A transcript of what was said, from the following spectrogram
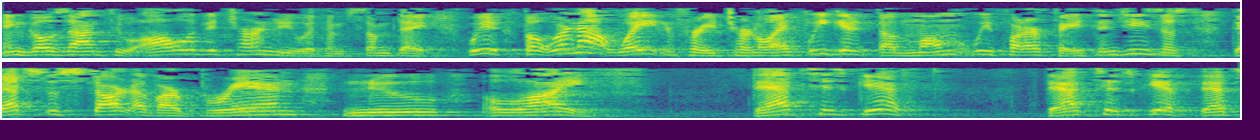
and goes on through all of eternity with Him someday. We, but we're not waiting for eternal life. We get it the moment we put our faith in Jesus. That's the start of our brand new life. That's His gift. That's His gift. That's,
